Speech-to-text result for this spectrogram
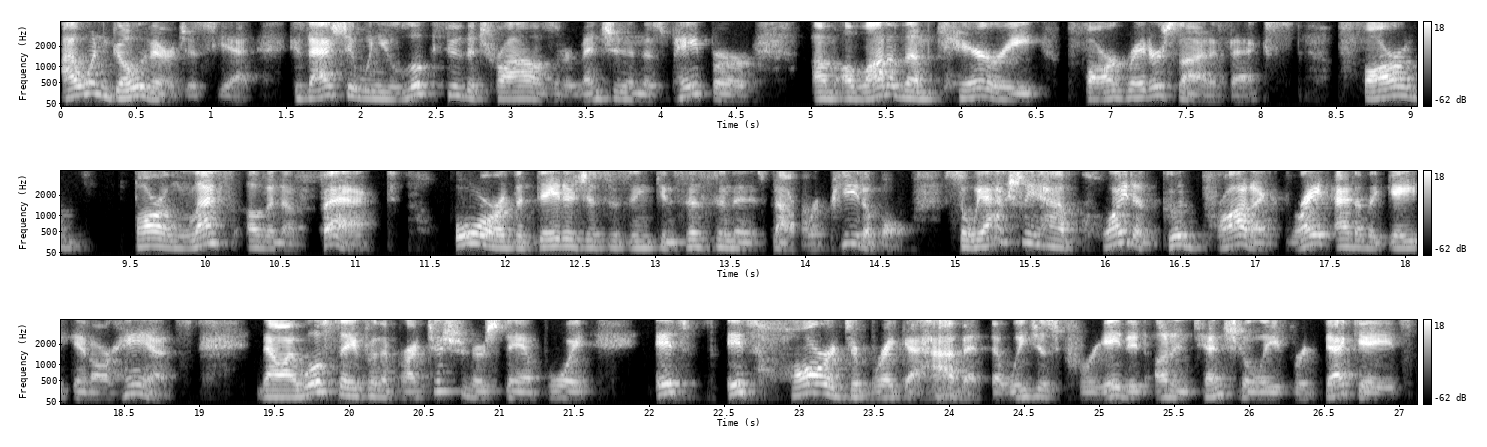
I wouldn't go there just yet because actually, when you look through the trials that are mentioned in this paper, um, a lot of them carry far greater side effects, far far less of an effect, or the data just is inconsistent and it's not repeatable. So we actually have quite a good product right out of the gate in our hands. Now, I will say from the practitioner standpoint, it's it's hard to break a habit that we just created unintentionally for decades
